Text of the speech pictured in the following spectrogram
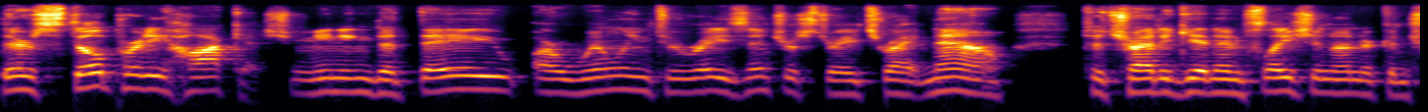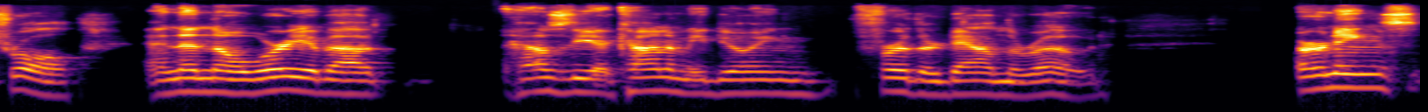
they're still pretty hawkish, meaning that they are willing to raise interest rates right now to try to get inflation under control. And then they'll worry about how's the economy doing further down the road. Earnings,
